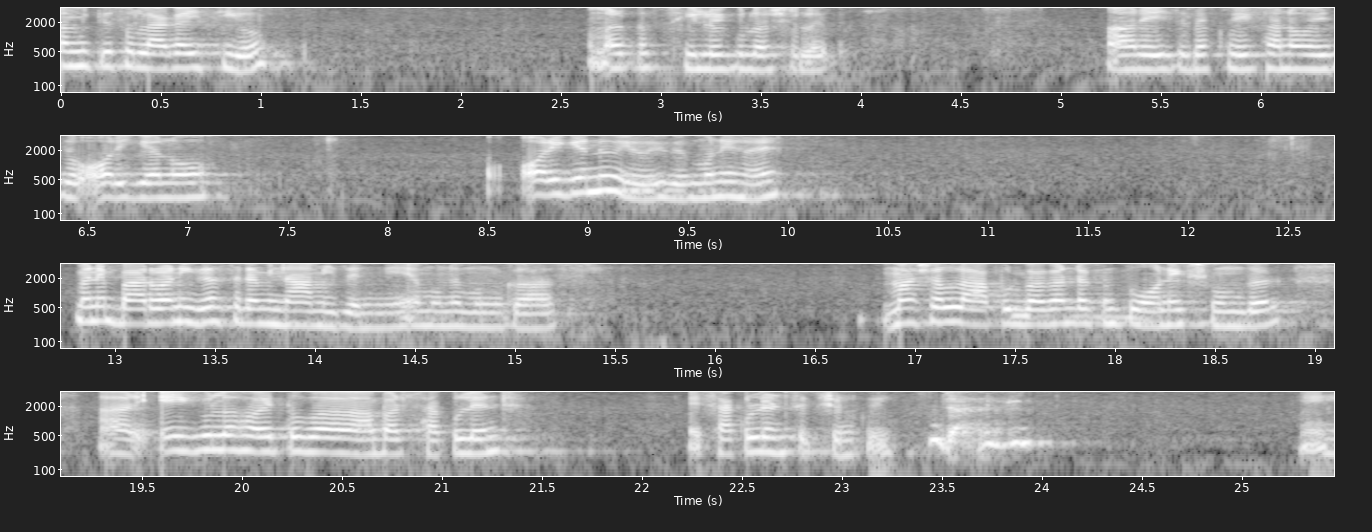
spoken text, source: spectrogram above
আমি কিছু লাগাইছিও। আমার কাছে ছিল এগুলো আসলে। আর এই যে দেখো এখানে ওই যে অরিগানো অরিগানোই হইবে মনে হয়। মানে বারওয়ানি গাছের আমি নামই জানি এমন এমন গাছ। মাশাল্লাহ আপুর বাগানটা কিন্তু অনেক সুন্দর। আর এইগুলো হয়তো বা আবার সাকুলেন্ট এই সাকুলেন্ট সেকশন কই? জানি কি? এই।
